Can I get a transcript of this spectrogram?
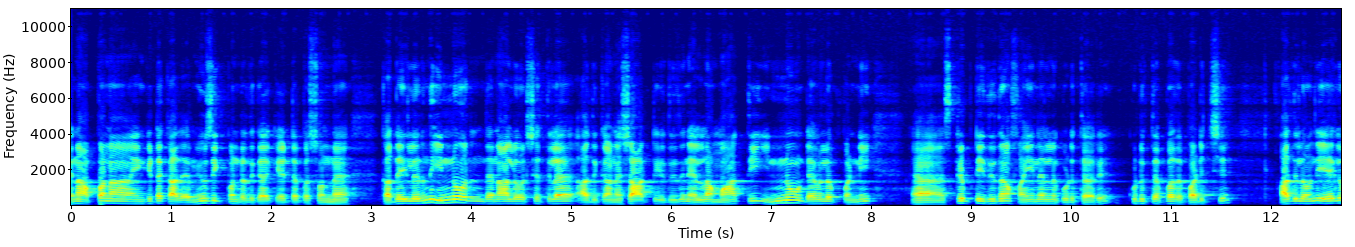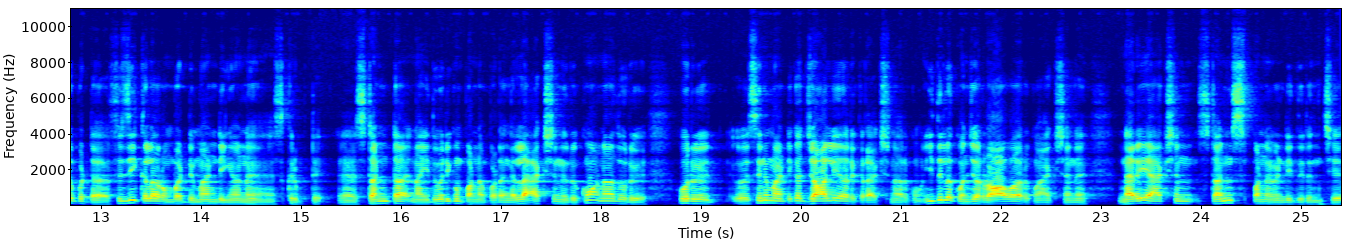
ஏன்னா அப்போ நான் என்கிட்ட கதை மியூசிக் பண்ணுறதுக்காக கேட்டப்போ சொன்ன கதையிலேருந்து இன்னொரு இந்த நாலு வருஷத்தில் அதுக்கான ஷார்ட் இது இதுன்னு எல்லாம் மாற்றி இன்னும் டெவலப் பண்ணி ஸ்கிரிப்ட் இது தான் ஃபைனல்னு கொடுத்தாரு. கொடுத்தப்ப அதை படித்து அதில் வந்து ஏகப்பட்ட ஃபிசிக்கலாக ரொம்ப டிமாண்டிங்கான ஸ்கிரிப்ட் ஸ்டண்ட்டாக நான் இது வரைக்கும் பண்ண படங்களில் ஆக்ஷன் இருக்கும். ஆனால் அது ஒரு ஒரு சினிமேட்டிக்காக ஜாலியாக இருக்கிற ஆக்ஷனாக இருக்கும். இதில் கொஞ்சம் ராவாக இருக்கும் ஆக்ஷனு நிறைய ஆக்ஷன் ஸ்டன்ஸ் பண்ண வேண்டியது இருந்துச்சு.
